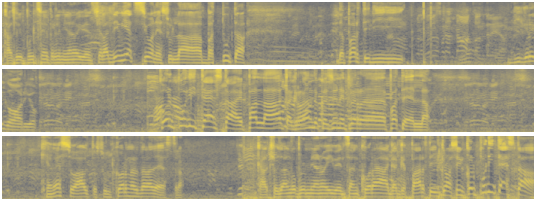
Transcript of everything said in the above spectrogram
Caso di punizione per il Milano Events, c'è la deviazione sulla battuta da parte di, di Gregorio. Colpo di testa e palla alta, grande occasione per eh, Patella che ha messo alto sul corner dalla destra. Calcio d'angolo per Milano Events, ancora Aga che parte il cross, il colpo di testa!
